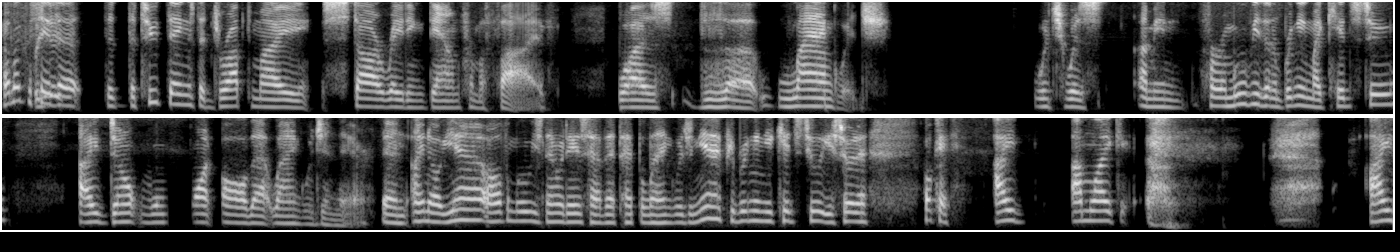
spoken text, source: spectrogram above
I'd like to What do say that the, the two things that dropped my star rating down from a five was the language, which was, I mean, for a movie that I'm bringing my kids to, I don't wa- want all that language in there. And I know, yeah, all the movies nowadays have that type of language. And yeah, if you're bringing your kids to it, you sort of, okay. I, I'm like, I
